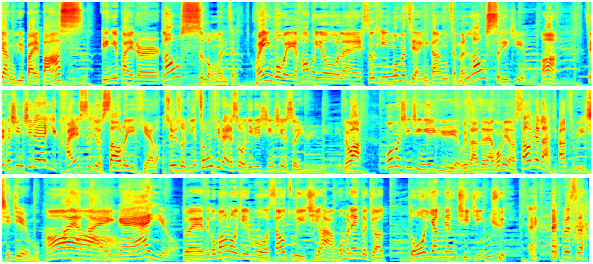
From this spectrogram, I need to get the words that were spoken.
洋芋摆巴适，给你摆点儿老实龙门阵。欢迎各位好朋友来收听我们这样一档这么老实的节目啊！这个星期呢，一开始就少了一天了，所以说你总体来说你的心情是愉悦的，对吧？我们心情也愉悦，为啥子呢？我们要少给大家做一期节目，哎呀，太安逸了。对这个网络节目少做一期哈，我们两个就要多养两期精血，不是。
